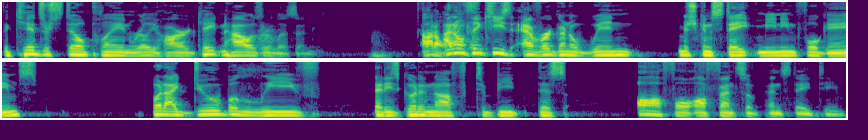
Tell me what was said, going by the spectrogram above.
The kids are still playing really hard. Katin Houser, listen, I don't. I don't like think he's ever going to win Michigan State meaningful games, but I do believe that he's good enough to beat this awful offensive Penn State team.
